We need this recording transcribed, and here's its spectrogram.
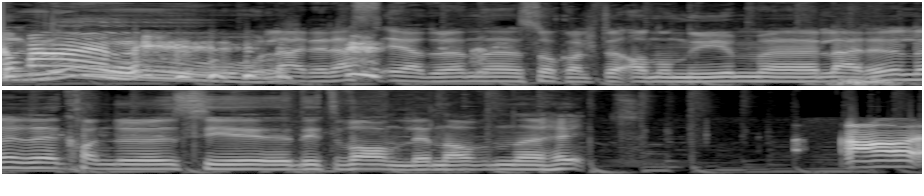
God morgen! Hallo! Lærer S, er du en eh, såkalt anonym eh, lærer, eller kan du si ditt vanlige navn eh, høyt? Ja,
